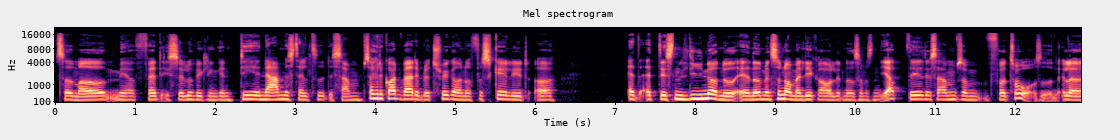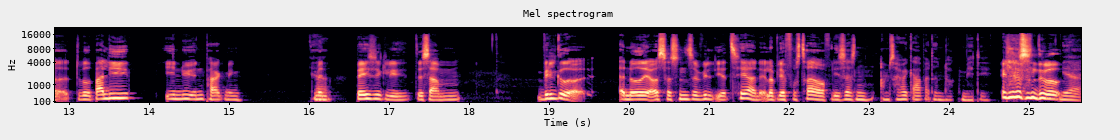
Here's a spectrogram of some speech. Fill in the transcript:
taget meget mere fat i selvudviklingen igen, det er nærmest altid det samme. Så kan det godt være, at det bliver triggeret noget forskelligt, og at, at det sådan ligner noget andet, men så når man lige graver lidt ned, så er man sådan, ja, det er det samme som for to år siden, eller du ved, bare lige i en ny indpakning, ja. men basically det samme, hvilket er noget, jeg også har synes er vildt irriterende, eller bliver frustreret over, fordi så er sådan, så har jeg ikke arbejdet nok med det, eller sådan, du ved, yeah.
